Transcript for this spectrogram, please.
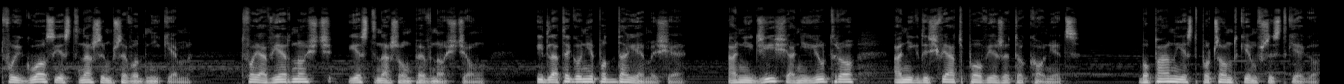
Twój głos jest naszym przewodnikiem. Twoja wierność jest naszą pewnością. I dlatego nie poddajemy się. Ani dziś, ani jutro, ani gdy świat powie, że to koniec. Bo Pan jest początkiem wszystkiego.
